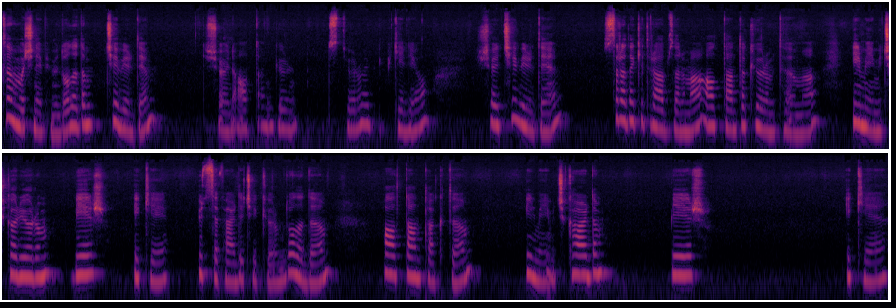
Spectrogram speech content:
Tığım başına ipimi doladım. Çevirdim. Şöyle alttan görün istiyorum. Hep ip geliyor. Şöyle çevirdim. Sıradaki trabzanıma alttan takıyorum tığımı. ilmeğimi çıkarıyorum. 1 2 3 seferde çekiyorum. Doladım. Alttan taktım. ilmeğimi çıkardım. 1 2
